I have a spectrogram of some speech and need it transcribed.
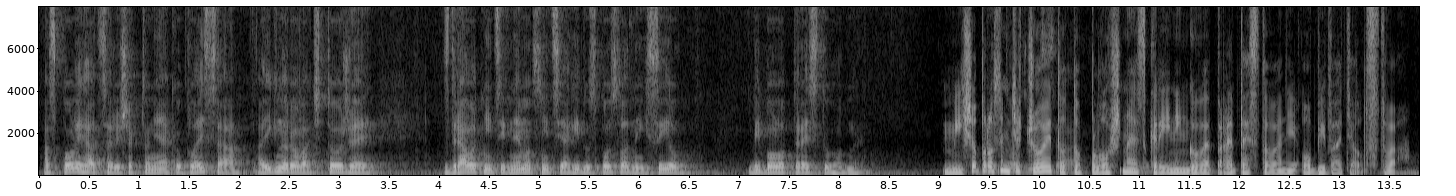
a spoliehať sa, že však to nejako klesá a ignorovať to, že zdravotníci v nemocniciach idú z posledných síl, by bolo trestuhodné. Míšo, prosím ťa, čo je toto plošné screeningové pretestovanie obyvateľstva?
